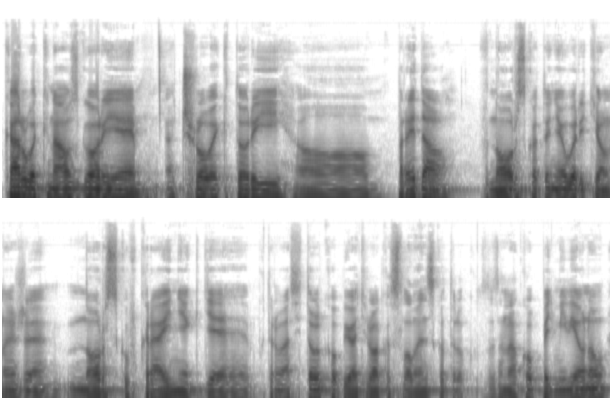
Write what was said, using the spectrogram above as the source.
Karl Knausgård je človek, ktorý predal v Norsku, a to je neuveriteľné, že v Norsku, v krajine, kde, ktoré má asi toľko obyvateľov ako Slovensko, to, to znamená okolo 5 miliónov,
